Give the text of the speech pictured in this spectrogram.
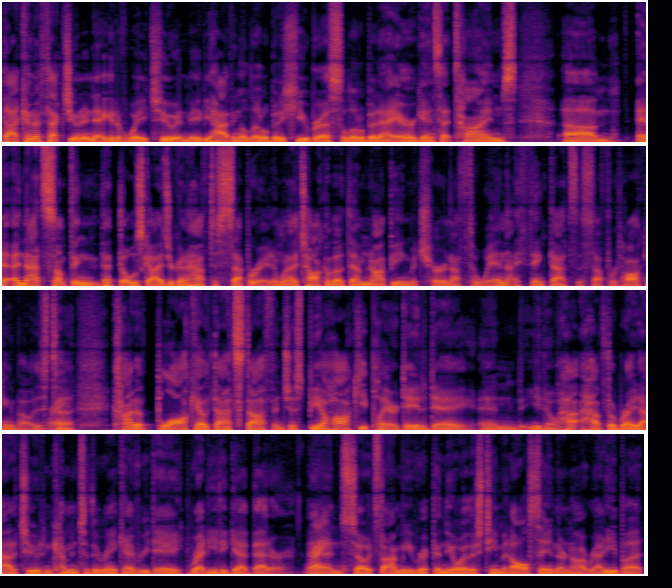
that can affect you in a negative way too and maybe having a little bit of hubris a little bit of arrogance at times um, and, and that's something that those guys are going to have to separate and when i talk about them not being mature enough to win i think that's the stuff we're talking about is Right. to kind of block out that stuff and just be a hockey player day to day and you know ha- have the right attitude and come into the rink every day ready to get better Right. and so it's not me ripping the oilers team at all saying they're not ready but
